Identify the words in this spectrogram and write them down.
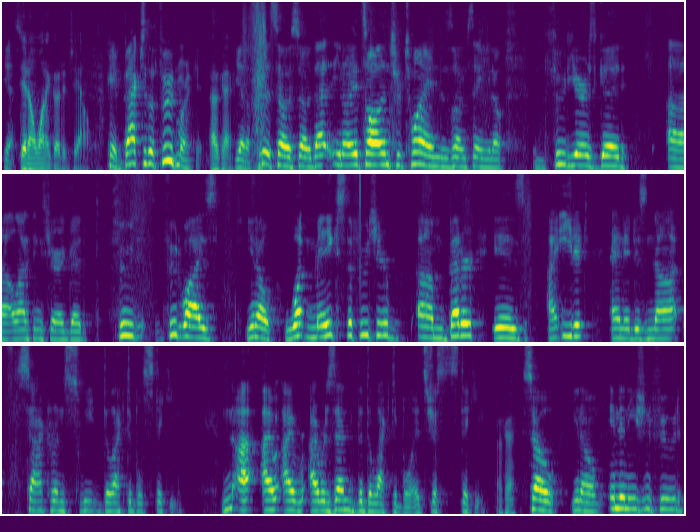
Yes. They don't want to go to jail. Okay, back to the food market. Okay. Yeah, food, so so that you know it's all intertwined is what I'm saying. You know, food here is good. Uh, a lot of things here are good. Food food wise, you know what makes the food here um, better is I eat it and it is not saccharine, sweet, delectable, sticky. N- I, I, I- I resent the delectable. It's just sticky. Okay. So, you know, Indonesian food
